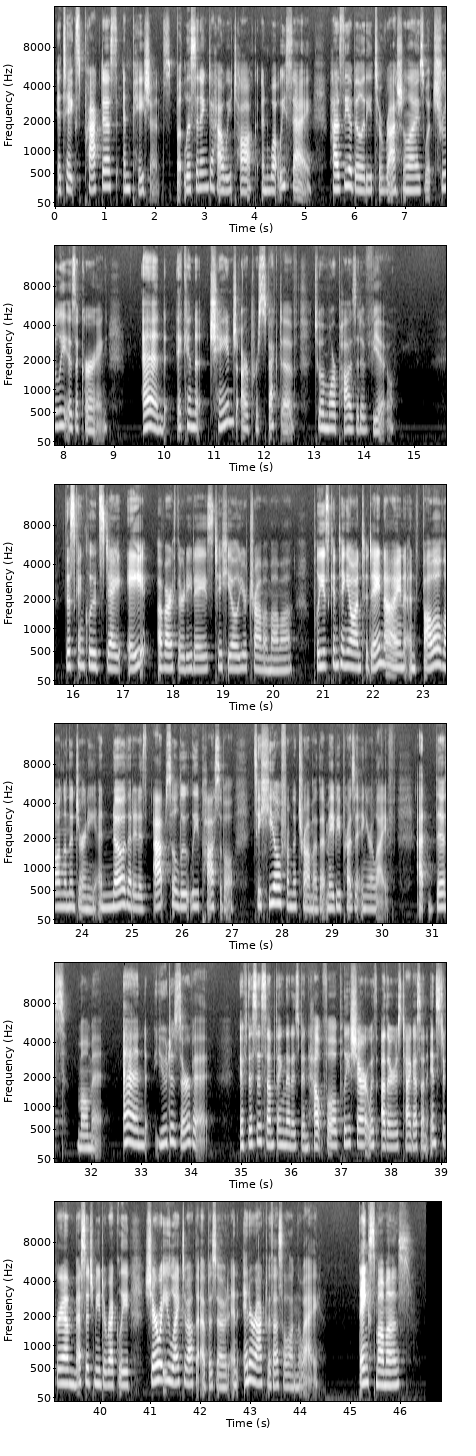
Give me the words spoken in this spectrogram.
It takes practice and patience, but listening to how we talk and what we say has the ability to rationalize what truly is occurring, and it can change our perspective to a more positive view. This concludes day eight of our 30 days to heal your trauma, mama. Please continue on to day nine and follow along on the journey and know that it is absolutely possible to heal from the trauma that may be present in your life at this moment. And you deserve it. If this is something that has been helpful, please share it with others. Tag us on Instagram, message me directly, share what you liked about the episode, and interact with us along the way. Thanks, mamas.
